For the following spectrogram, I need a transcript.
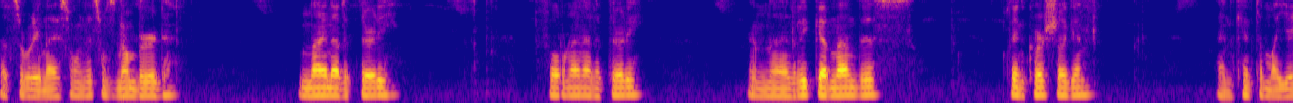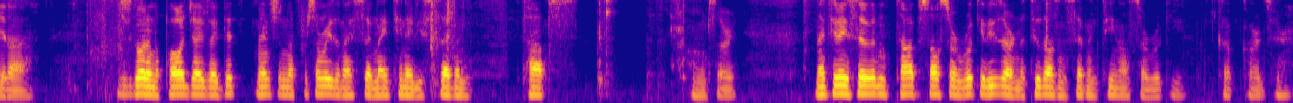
That's a really nice one. This one's numbered 9 out of 30. Photo 9 out of 30. And Enrique Hernandez. Clint Kershaw again. And Kenta Maeda. Just go ahead and apologize. I did mention that for some reason I said 1987 Topps. I'm sorry. 1987 Topps All-Star Rookie. These are in the 2017 All-Star Rookie Cup cards here.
